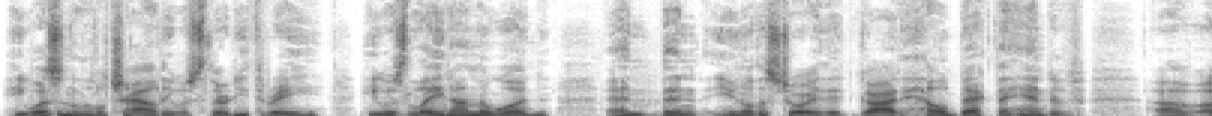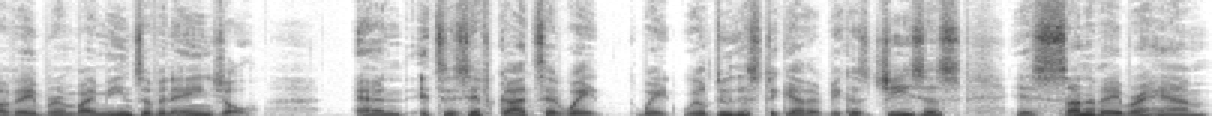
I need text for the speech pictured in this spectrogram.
he wasn't a little child. He was 33. He was laid on the wood. And then you know the story that God held back the hand of of, of Abram by means of an angel. And it's as if God said, wait, wait, we'll do this together because Jesus is son of Abraham,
